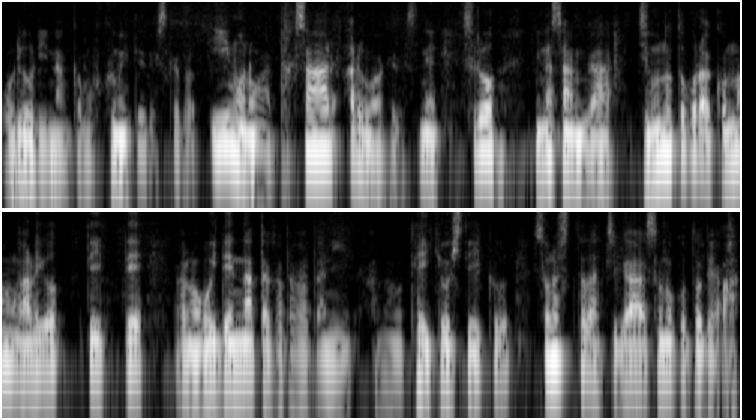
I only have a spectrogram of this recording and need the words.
お料理なんかも含めてですけどいいものがたくさんあるあるわけですね。それを皆さんが自分のところはこんなのがあるよって言ってあのおいでになった方々にあの提供していく。その人たちがそのことであ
